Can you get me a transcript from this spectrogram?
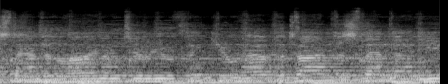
stand in line until you think you have the time to spend an evening?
